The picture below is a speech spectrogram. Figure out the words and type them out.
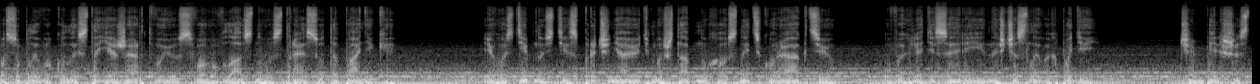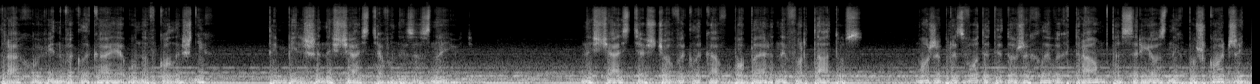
особливо коли стає жертвою свого власного стресу та паніки. Його здібності спричиняють масштабну хаосницьку реакцію у вигляді серії нещасливих подій. Чим більше страху він викликає у навколишніх, тим більше нещастя вони зазнають. Нещастя, що викликав Бобер Нефортатус, може призводити до жахливих травм та серйозних пошкоджень,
